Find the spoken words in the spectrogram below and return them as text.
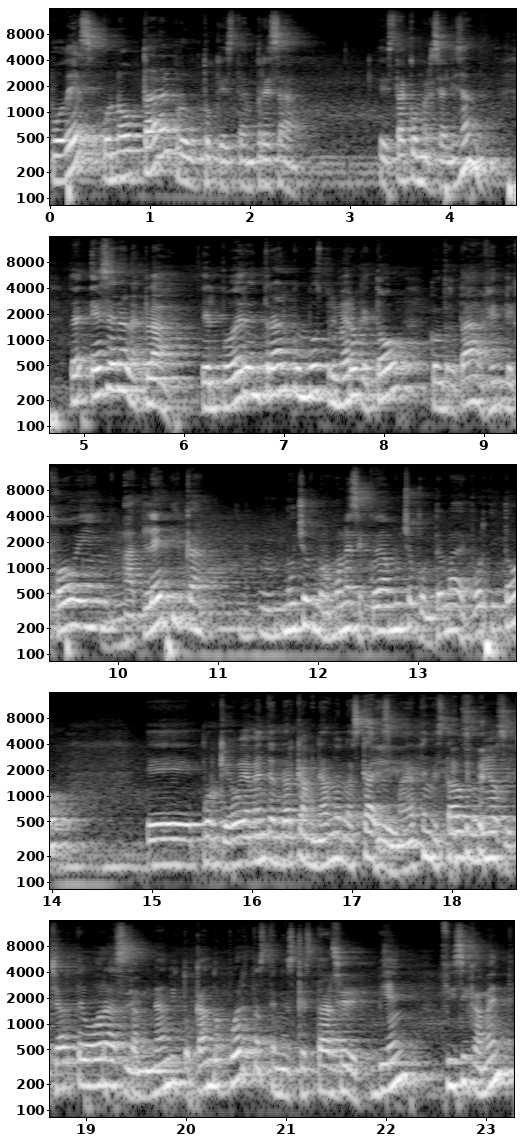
podés o no optar al producto que esta empresa está comercializando. Esa era la clave, el poder entrar con vos primero que todo, contratar a gente joven, atlética, muchos mormones se cuidan mucho con tema de deporte y todo, eh, porque obviamente andar caminando en las calles, imagínate en Estados Unidos, echarte horas caminando y tocando puertas, tenés que estar bien físicamente.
